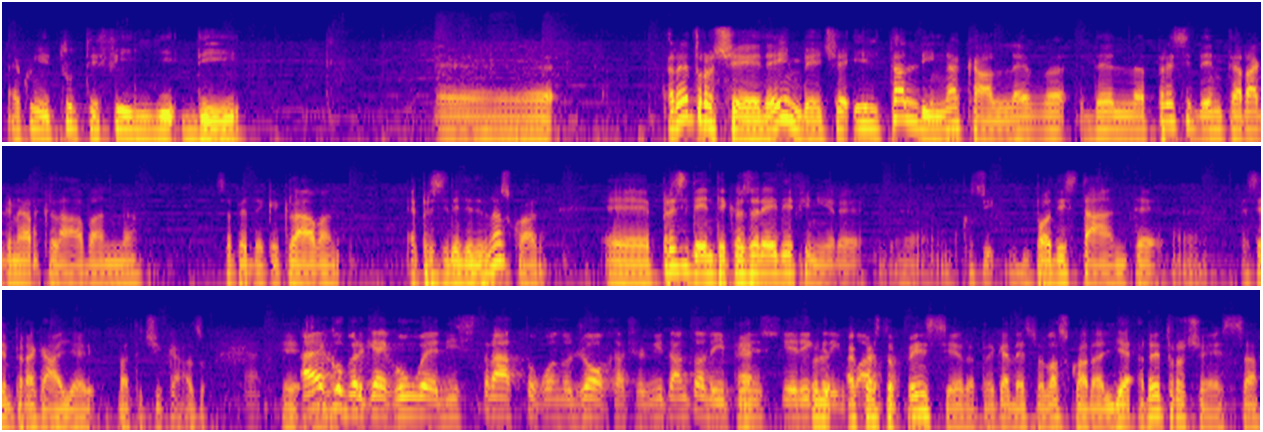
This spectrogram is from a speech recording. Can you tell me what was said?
E quindi tutti figli di eh, retrocede invece il Tallinn Kallev del presidente Ragnar Klavan. Sapete che Klavan è presidente di una squadra eh, presidente che oserei definire eh, così un po' distante, eh, è sempre a Cagliari, fateci caso. E, Ah, ecco perché comunque è distratto quando gioca, cioè ogni tanto ha dei eh, pensieri che riguardano. questo pensiero perché adesso la squadra gli è retrocessa.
